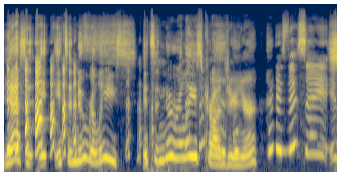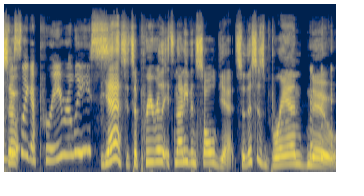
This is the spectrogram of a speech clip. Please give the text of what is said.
Yes, it, it, it's a new release. It's a new release, Kron Jr. Is this a? Is So- this like a pre-release? Yes, it's a pre release. It's not even sold yet. So this is brand new.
